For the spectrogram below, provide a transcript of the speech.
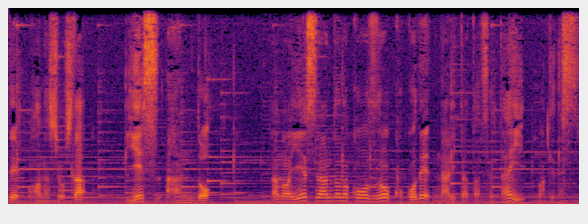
でお話をしたイエスあのイエスの構図をここで成り立たせたいわけです、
